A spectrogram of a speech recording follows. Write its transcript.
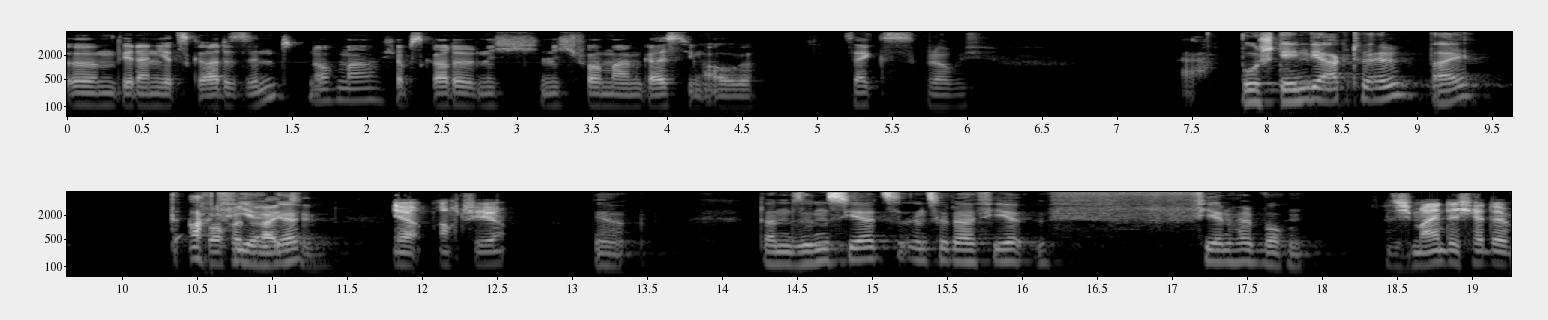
ähm, wir dann jetzt gerade sind nochmal? Ich habe es gerade nicht, nicht vor meinem geistigen Auge. sechs, glaube ich. Wo stehen wir aktuell? Bei Woche 8-4, gell? 13. Ja, 8-4. Ja. Dann sind es jetzt 1, 2, 3, 4, viereinhalb Wochen. Also ich meinte, ich hätte,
